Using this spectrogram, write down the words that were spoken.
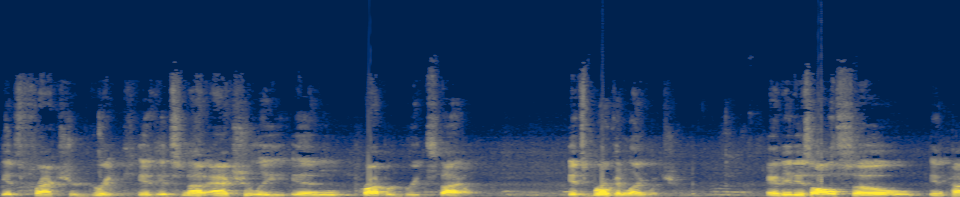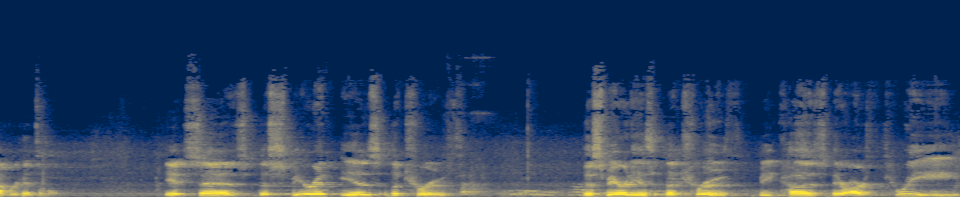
it's fractured Greek. It, it's not actually in proper Greek style, it's broken language. And it is also incomprehensible. It says, The Spirit is the truth. The Spirit is the truth because there are three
